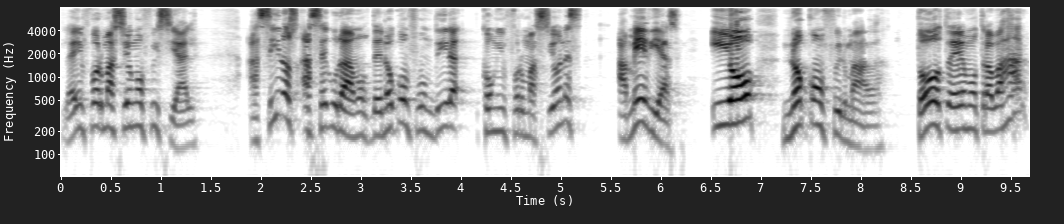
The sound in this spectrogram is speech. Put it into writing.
la información oficial. Así nos aseguramos de no confundir con informaciones a medias y o no confirmadas. Todos debemos trabajar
